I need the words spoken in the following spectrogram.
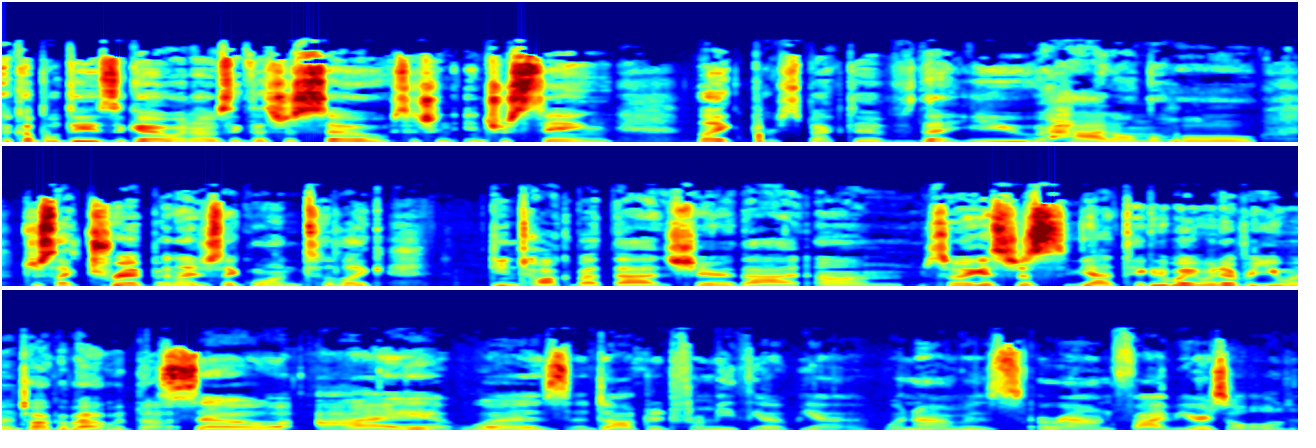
a couple days ago and I was like that's just so such an interesting like perspective that you had on the whole just like trip and I just like wanted to like you can talk about that share that um so I guess just yeah take it away Yeah. whatever you want to talk about with that So I was adopted from Ethiopia when I was around five years old,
